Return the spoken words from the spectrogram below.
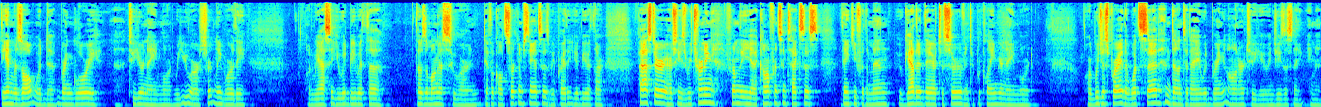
the end result would uh, bring glory uh, to your name, Lord. We, you are certainly worthy. Lord, we ask that you would be with uh, those among us who are in difficult circumstances. We pray that you'd be with our pastor as he's returning from the conference in Texas. Thank you for the men who gathered there to serve and to proclaim your name, Lord. Lord, we just pray that what's said and done today would bring honor to you. In Jesus' name, amen.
